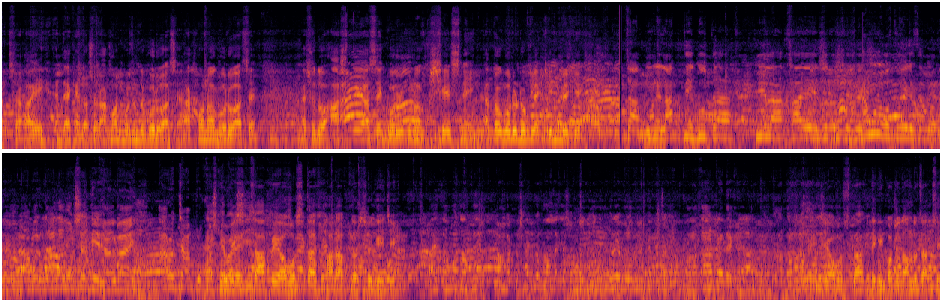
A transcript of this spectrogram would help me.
আচ্ছা এই দেখেন দর্শক, এখন পর্যন্ত গরু আছে এখনও গরু আছে। শুধু আসতে আছে, গরুর কোনো শেষ নেই। এত গরু ঢুকলে কিনবে কে? চাপ মানে লাত্তি, গুতা, কিলা, খায় এমন অবস্থা হয়ে গেছে আমাদের? আবার কাদা বর্ষা দিয়ে হাল ভাই। আরও চাপ একেবারে চাপে অবস্থা খারাপ দর্শক এই যে। ভাই চামচ আছে। নাম্বারটা থাকলে ভালো লাগে ফোন করে বলতে দিতে পারবেন কাদাটা দেখেন। এই যে অবস্থা দেখি কত দাম তো চাচ্ছে।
